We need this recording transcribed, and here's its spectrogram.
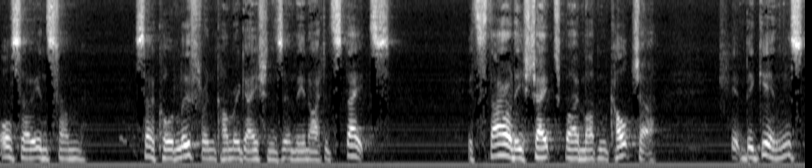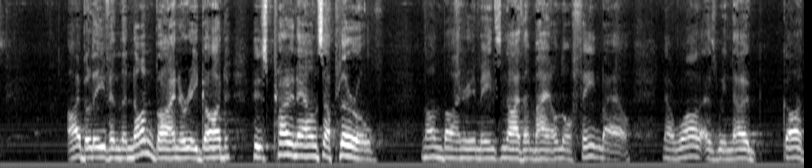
also in some so called Lutheran congregations in the United States. It's thoroughly shaped by modern culture. It begins, I believe, in the non binary God whose pronouns are plural. Non binary means neither male nor female. Now, while, as we know, God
